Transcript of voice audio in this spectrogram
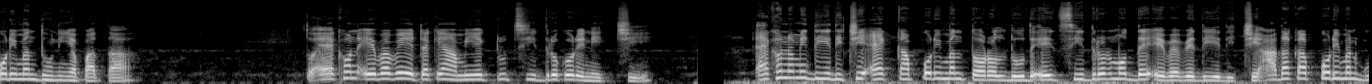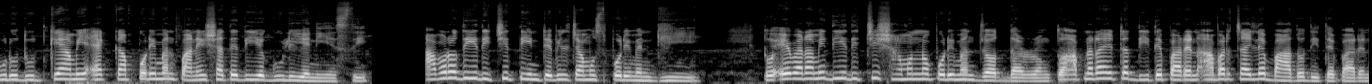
পরিমাণ ধনিয়া পাতা। তো এখন এভাবে এটাকে আমি একটু ছিদ্র করে নিচ্ছি। এখন আমি দিয়ে দিচ্ছি এক কাপ পরিমাণ তরল দুধ। এই ছিদ্রর মধ্যে এভাবে দিয়ে দিচ্ছি। আধা কাপ পরিমাণ গুঁড়ো দুধকে আমি এক কাপ পরিমাণ পানির সাথে দিয়ে গুলিয়ে নিয়েছি। আবারও দিয়ে দিচ্ছি তিন টেবিল চামচ পরিমাণ ঘি। তো এবার আমি দিয়ে দিচ্ছি সামান্য পরিমাণ জর্দার রং। তো আপনারা এটা দিতে পারেন, আবার চাইলে বাদও দিতে পারেন।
